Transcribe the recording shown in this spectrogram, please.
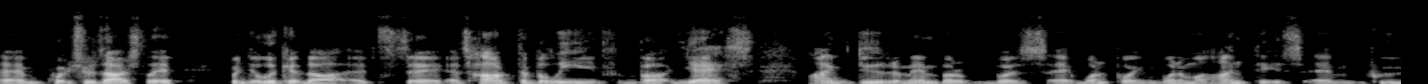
um, which was actually when you look at that, it's uh, it's hard to believe. But yes, I do remember was at one point one of my aunties um, who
